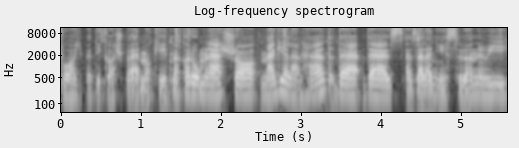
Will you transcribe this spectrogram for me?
vagy pedig a spermaképnek a romlása megjelenhet, de, de ez, ez elenyésző a női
